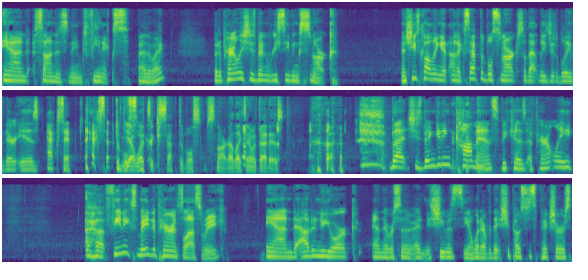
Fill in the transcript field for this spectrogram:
And son is named Phoenix, by the way. But apparently she's been receiving snark. And she's calling it unacceptable snark, so that leads you to believe there is accept acceptable Yeah, snark. what's acceptable snark? I'd like to know what that is. but she's been getting comments because apparently uh, Phoenix made an appearance last week and out in New York, and there was some, and she was, you know, whatever they, she posted some pictures,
